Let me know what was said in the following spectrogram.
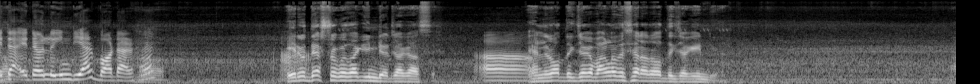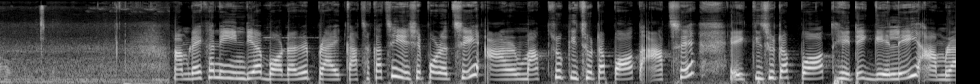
এটা এটা হলো ইন্ডিয়ার বর্ডার হ্যাঁ? এরও দেড়শো জায়গা ইন্ডিয়ার জায়গা আছে। এখানে অর্ধেক জায়গা বাংলাদেশের আর অর্ধেক জায়গা ইন্ডিয়া আমরা এখানে ইন্ডিয়ার বর্ডারের প্রায় কাছাকাছি এসে পড়েছি, আর মাত্র কিছুটা পথ আছে। এই কিছুটা পথ হেঁটে গেলেই আমরা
